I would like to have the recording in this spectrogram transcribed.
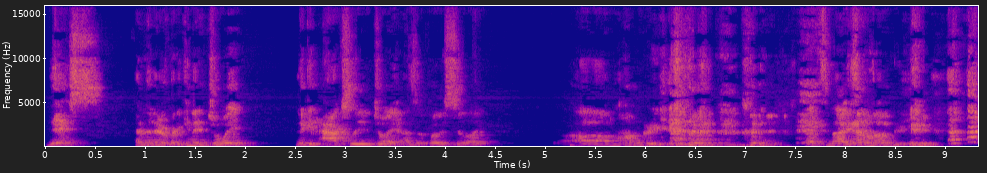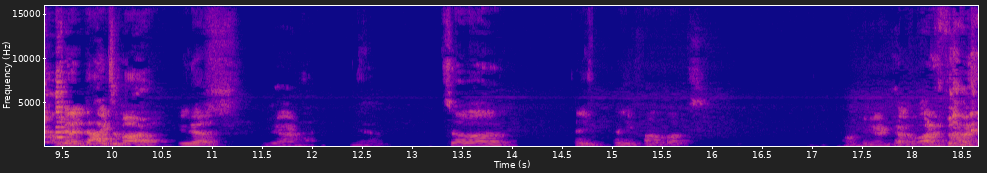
this, and then everybody can enjoy it. They can actually enjoy it as opposed to like, oh, I'm hungry. That's nice. I'm hungry. I'm gonna die tomorrow. You know. Yeah. Yeah. So, uh, any any final thoughts? I mean, I got a lot of thoughts.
